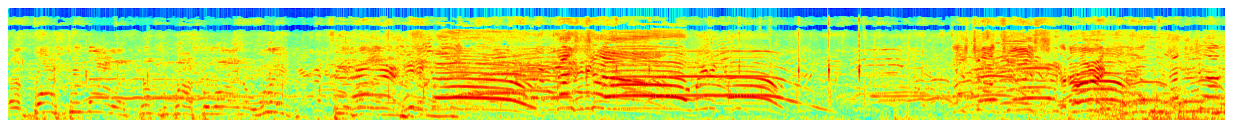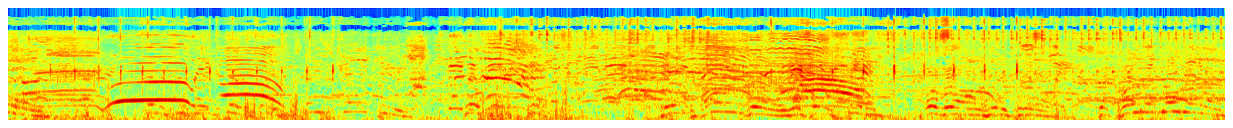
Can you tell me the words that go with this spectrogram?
And Boston Malik comes across the line right behind Way to him. go! Nice job! Way to go! Nice job, Chase! Good running! Nice job, Chase! Woo! Way to go! Overall here today, Dakota Logan.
